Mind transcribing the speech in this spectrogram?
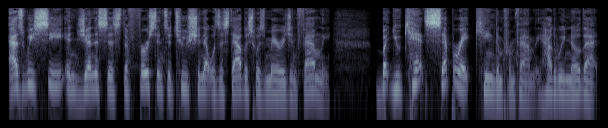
As we see in Genesis, the first institution that was established was marriage and family. But you can't separate kingdom from family. How do we know that?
